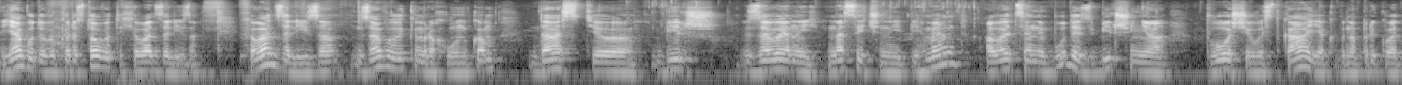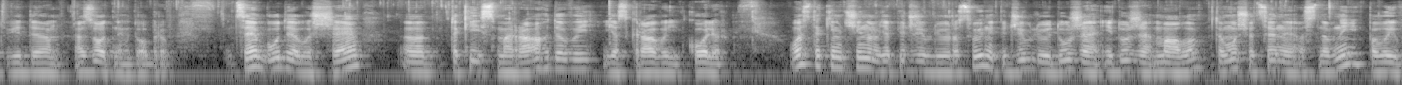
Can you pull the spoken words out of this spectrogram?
Я буду використовувати хелат заліза. Хелат заліза за великим рахунком дасть е, більш зелений насичений пігмент, але це не буде збільшення площі листка, як, наприклад, від е, азотних добрив. Це буде лише е, такий смарагдовий яскравий колір. Ось таким чином я підживлюю рослини, підживлюю дуже і дуже мало, тому що це не основний полив,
